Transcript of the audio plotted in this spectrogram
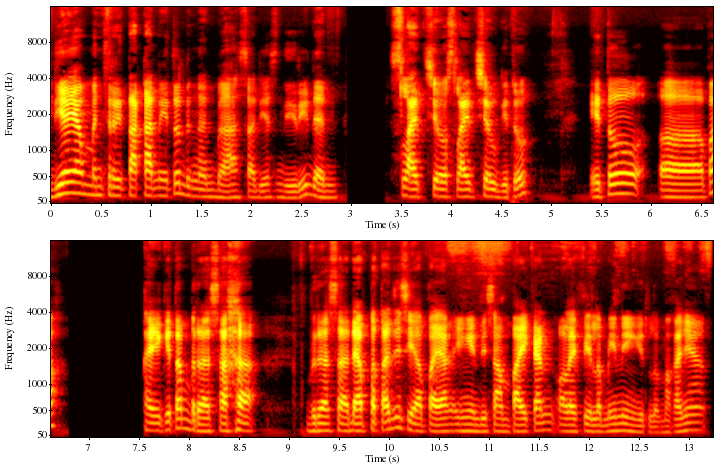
Dia yang menceritakan itu dengan bahasa dia sendiri dan slideshow slideshow gitu. Itu eh apa? Kayak kita berasa berasa dapat aja sih apa yang ingin disampaikan oleh film ini gitu loh. Makanya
